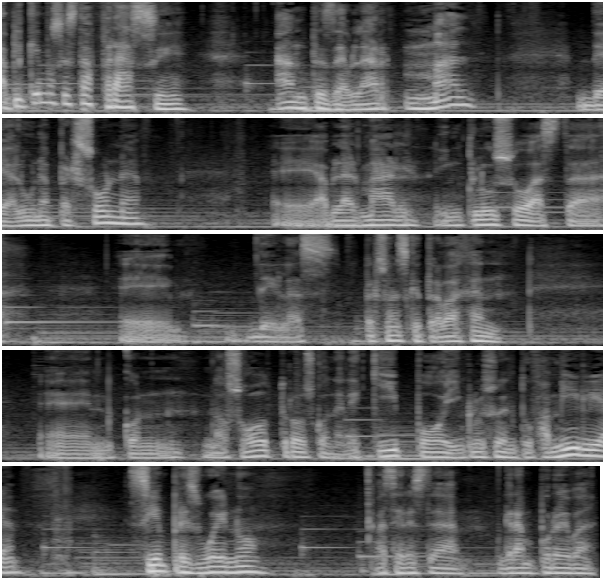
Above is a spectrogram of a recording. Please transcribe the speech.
apliquemos esta frase antes de hablar mal de alguna persona, eh, hablar mal incluso hasta eh, de las personas que trabajan con nosotros, con el equipo, incluso en tu familia. Siempre es bueno hacer esta gran prueba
